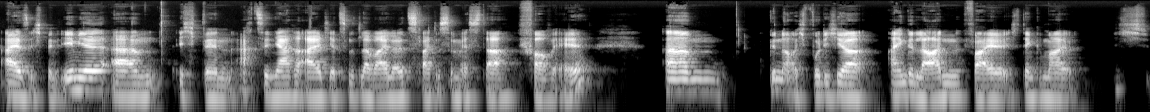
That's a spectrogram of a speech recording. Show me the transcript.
Also, ich bin Emil, ähm, ich bin 18 Jahre alt, jetzt mittlerweile zweites Semester VWL. Ähm, genau, ich wurde hier eingeladen, weil ich denke mal, ich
